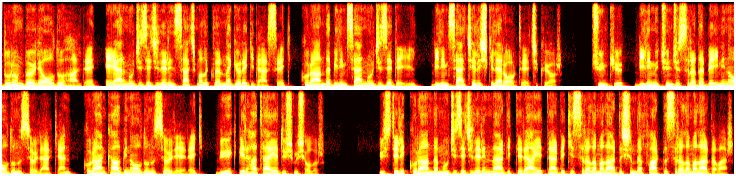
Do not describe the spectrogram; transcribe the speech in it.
Durum böyle olduğu halde, eğer mucizecilerin saçmalıklarına göre gidersek, Kur'an'da bilimsel mucize değil, bilimsel çelişkiler ortaya çıkıyor. Çünkü, bilim üçüncü sırada beynin olduğunu söylerken, Kur'an kalbin olduğunu söyleyerek, büyük bir hataya düşmüş olur. Üstelik Kur'an'da mucizecilerin verdikleri ayetlerdeki sıralamalar dışında farklı sıralamalar da var.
